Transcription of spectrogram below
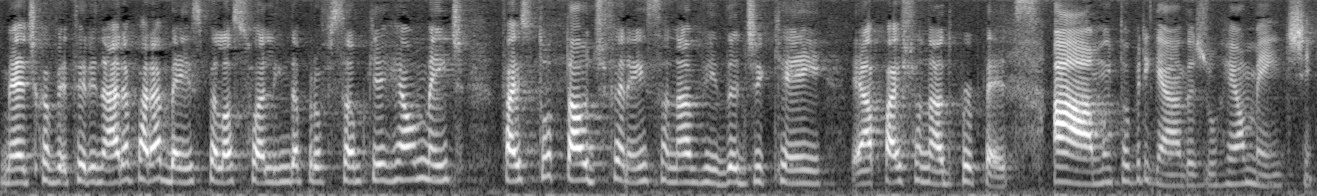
médica veterinária, parabéns pela sua linda profissão, porque realmente faz total diferença na vida de quem é apaixonado por pets. Ah, muito obrigada, Ju, realmente.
